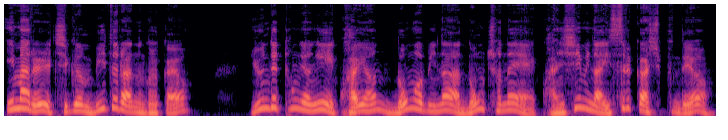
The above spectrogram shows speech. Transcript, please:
이 말을 지금 믿으라는 걸까요? 윤 대통령이 과연 농업이나 농촌에 관심이나 있을까 싶은데요.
